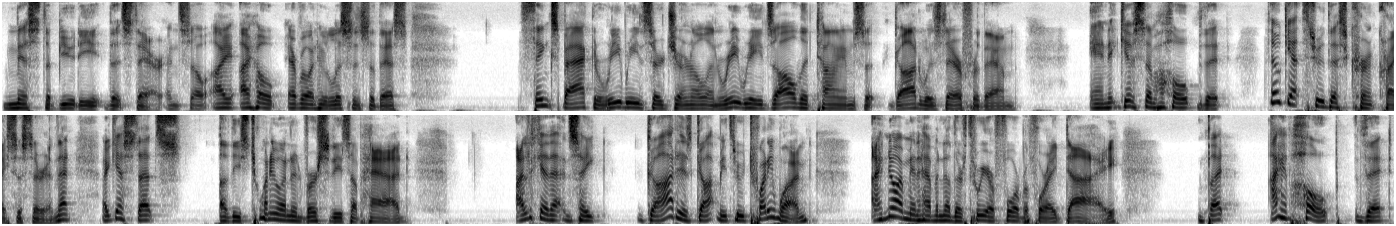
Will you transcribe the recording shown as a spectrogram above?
miss the beauty that's there. And so I, I hope everyone who listens to this thinks back and rereads their journal and rereads all the times that God was there for them. And it gives them hope that they'll get through this current crisis they're in. That I guess that's of these 21 adversities I've had, I look at that and say, God has got me through 21. I know I'm going to have another three or four before I die, but I have hope that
